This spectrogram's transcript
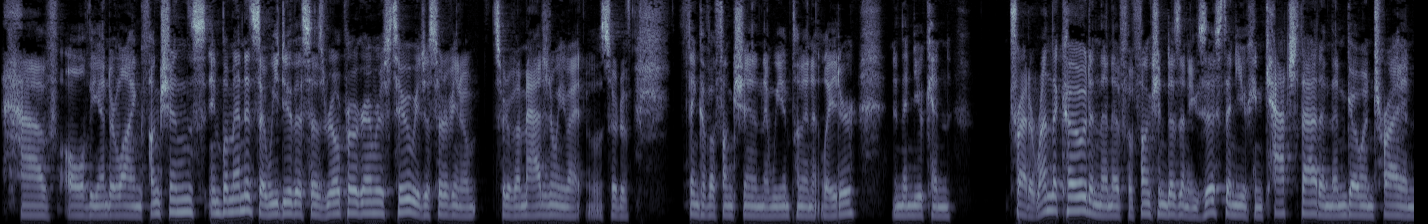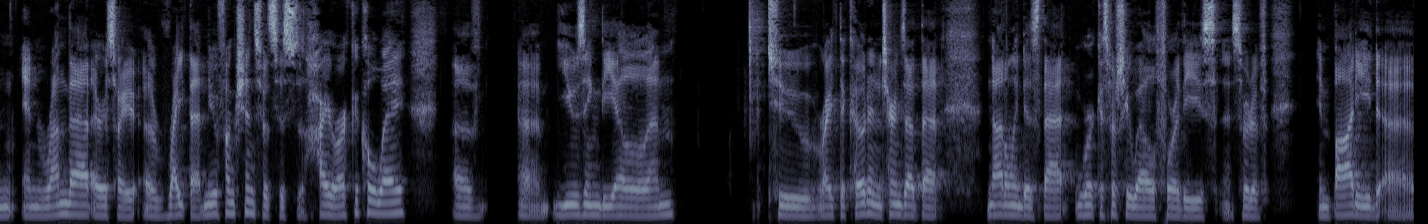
have all the underlying functions implemented. So we do this as real programmers too. We just sort of, you know, sort of imagine we might sort of think of a function and then we implement it later. And then you can try to run the code. And then if a function doesn't exist, then you can catch that and then go and try and, and run that or sorry, uh, write that new function. So it's this hierarchical way of uh, using the LLM to write the code. And it turns out that not only does that work especially well for these uh, sort of embodied uh,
